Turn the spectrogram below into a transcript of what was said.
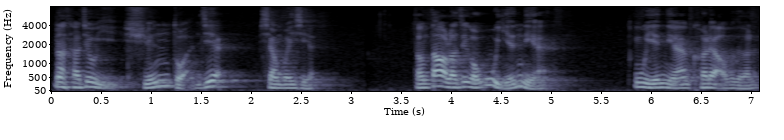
那他就以寻短见相威胁。等到了这个戊寅年，戊寅年可了不得了，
